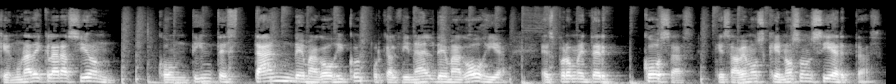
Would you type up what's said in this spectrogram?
que en una declaración con tintes tan demagógicos, porque al final demagogia es prometer cosas que sabemos que no son ciertas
